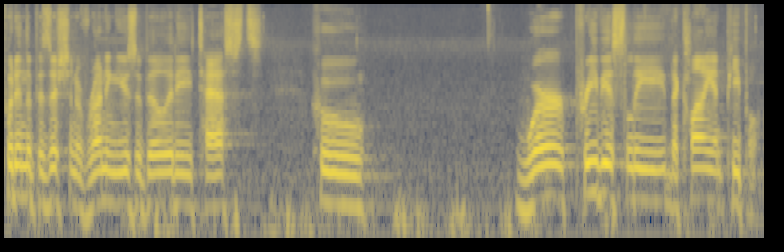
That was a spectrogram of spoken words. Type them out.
put in the position of running usability tests who were previously the client people,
